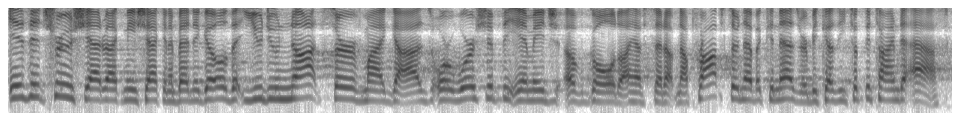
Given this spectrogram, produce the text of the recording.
Is it true, Shadrach, Meshach, and Abednego, that you do not serve my gods or worship the image of gold I have set up? Now, props to Nebuchadnezzar because he took the time to ask.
